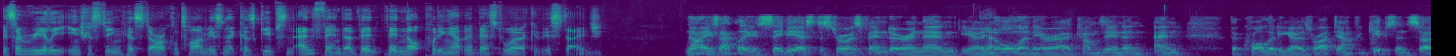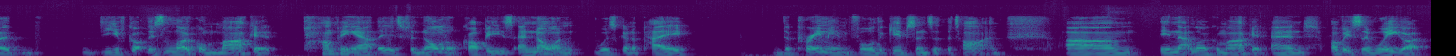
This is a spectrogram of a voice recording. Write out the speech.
it's a really interesting historical time, isn't it? Because Gibson and Fender they're they're not putting out their best work at this stage. No, exactly. CBS destroys Fender, and then you know yep. Norlin era comes in, and and the quality goes right down for Gibson. So you've got this local market pumping out these phenomenal copies, and no one was going to pay the premium for the Gibsons at the time. Um, in that local market. And obviously, we got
